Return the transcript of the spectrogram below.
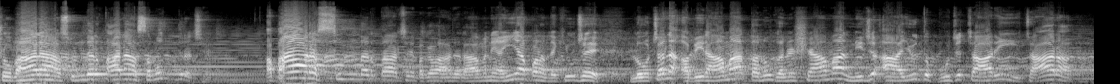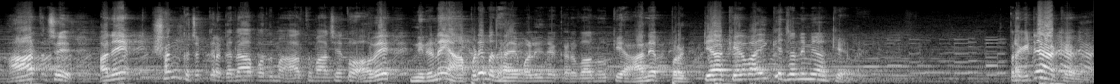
શોભાના સુંદરતાના સમુદ્ર છે. અપાર સુંદરતા છે ભગવાન રામને. અહીંયા પણ લખ્યું છે, લોચન અભિરામા તનુ ઘનશ્યામા નિજ આયુધ ભુજચારી ચાર હાથ છે અને શંખ ચક્ર ગદા પદમાં હાથમાં છે. તો હવે નિર્ણય આપણે બધાએ મળીને કરવાનો કે આને પ્રગટ્યા કહેવાય કે જન્મ્યા કહેવાય? પ્રગટ્યા કહેવાય.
